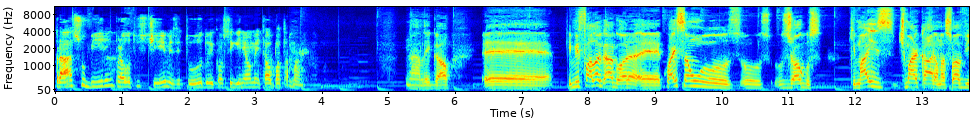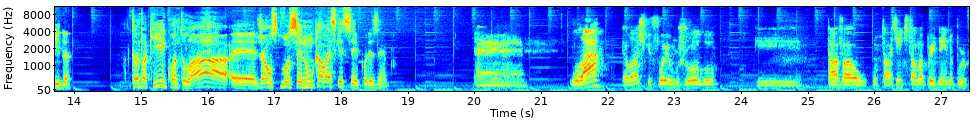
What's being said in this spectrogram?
para subirem para outros times e tudo e conseguirem aumentar o patamar. Ah, legal. É... E me fala agora, é, quais são os, os, os jogos que mais te marcaram na sua vida? Tanto aqui quanto lá, é, jogos que você nunca vai esquecer, por exemplo? É, lá, eu acho que foi um jogo que tava, a gente estava perdendo por,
